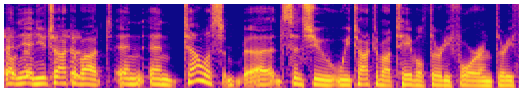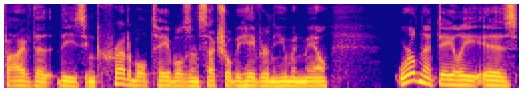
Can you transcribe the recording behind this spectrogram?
So and, and, you talk about and and tell us uh, since you we talked about table 34 and 35 the, these incredible tables in sexual behavior in the human male WorldNet Daily is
